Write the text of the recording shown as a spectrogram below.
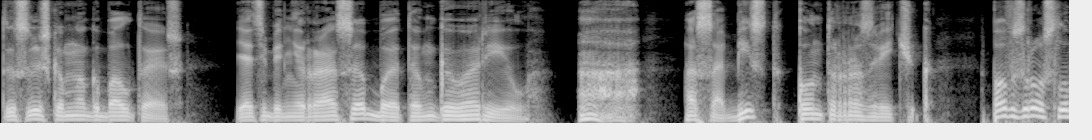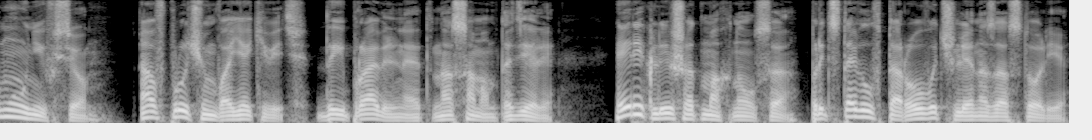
«Ты слишком много болтаешь. Я тебе не раз об этом говорил». «Ага, особист, контрразведчик. По-взрослому у них все. А впрочем, вояки ведь, да и правильно это на самом-то деле». Эрик лишь отмахнулся, представил второго члена застолья.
